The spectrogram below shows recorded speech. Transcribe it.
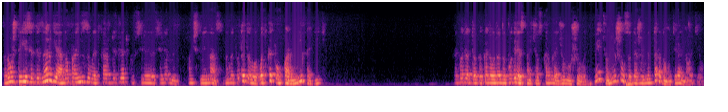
Потому что есть эта энергия, она пронизывает каждую клетку Вселенной, в том числе и нас. Она говорит, вот, этого, вот к этому парню не ходить. Как вот это, когда вот этот мудрец начал оскорблять жену Шивы. Видите, он лишился даже элементарного материального тела.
